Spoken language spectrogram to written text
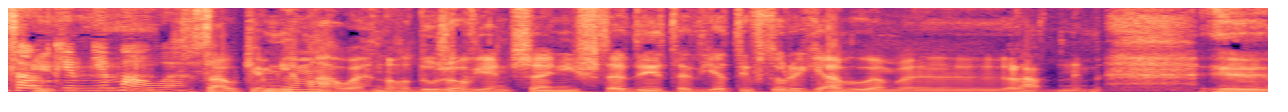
Całkiem niemałe. Całkiem niemałe, no dużo większe niż wtedy te diety, w których ja byłem y, radnym. Y,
